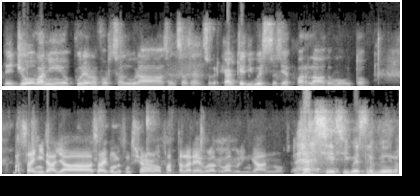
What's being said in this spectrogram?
dei giovani oppure è una forzatura senza senso perché anche di questo si è parlato molto ma sai, in Italia sai come funziona, no? Fatta la regola, ha trovato l'inganno. Cioè, eh, sì, sì, questo è vero.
